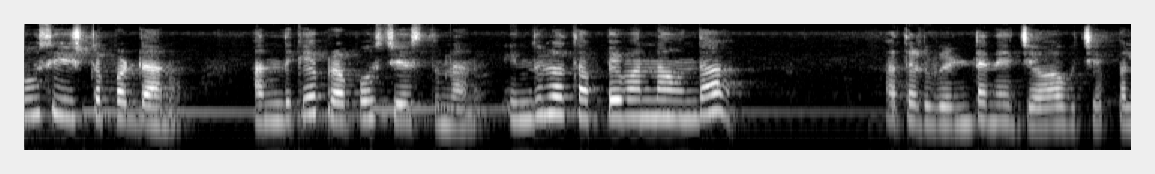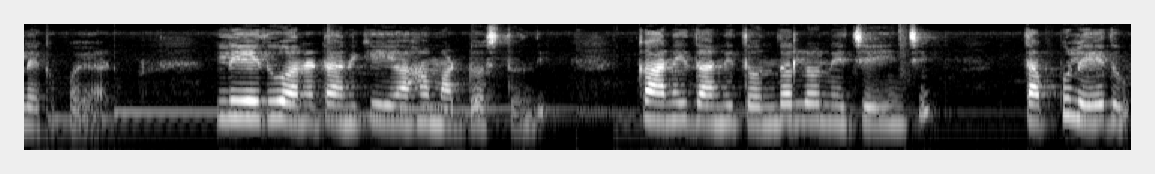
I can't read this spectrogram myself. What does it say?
చూసి ఇష్టపడ్డాను. అందుకే ప్రపోజ్ చేస్తున్నాను. ఇందులో తప్పేమన్నా ఉందా? అతడు వెంటనే జవాబు చెప్పలేకపోయాడు. లేదు అనటానికి అహం అడ్డొస్తుంది. కానీ దాన్ని తొందరలోనే జయించి తప్పు లేదు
